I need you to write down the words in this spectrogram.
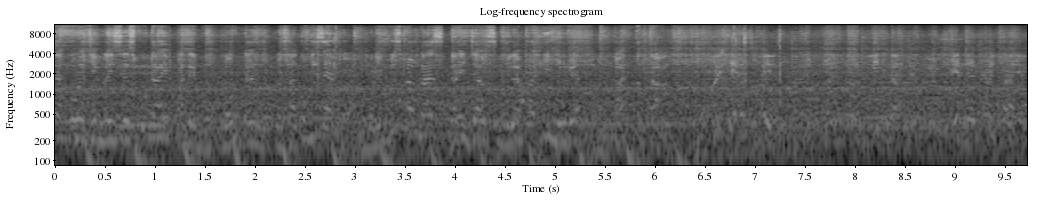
Teknologi Malaysia Skudai pada 20 dan 21 Disember 2019 dari jam 9 pagi hingga 4 petang. UTM Space Indah Indah Kerjaya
